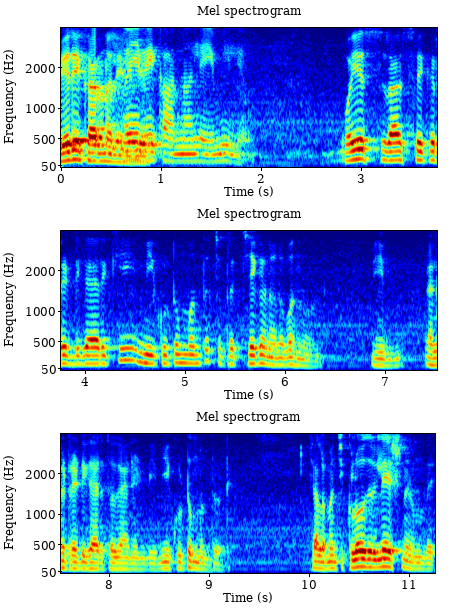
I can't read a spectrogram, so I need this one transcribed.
వేరే కారణాలు ఏమి వేరే కారణాలు ఏమీ లేవు. వైఎస్ రాజశేఖర రెడ్డి గారికి మీ కుటుంబంతో ప్రత్యేకమైన అనుబంధం ఉంది. మీ వెంకటరెడ్డి గారితో కానివ్వండి మీ కుటుంబంతో. చాలా మంచి క్లోజ్ రిలేషన్ ఉంది.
